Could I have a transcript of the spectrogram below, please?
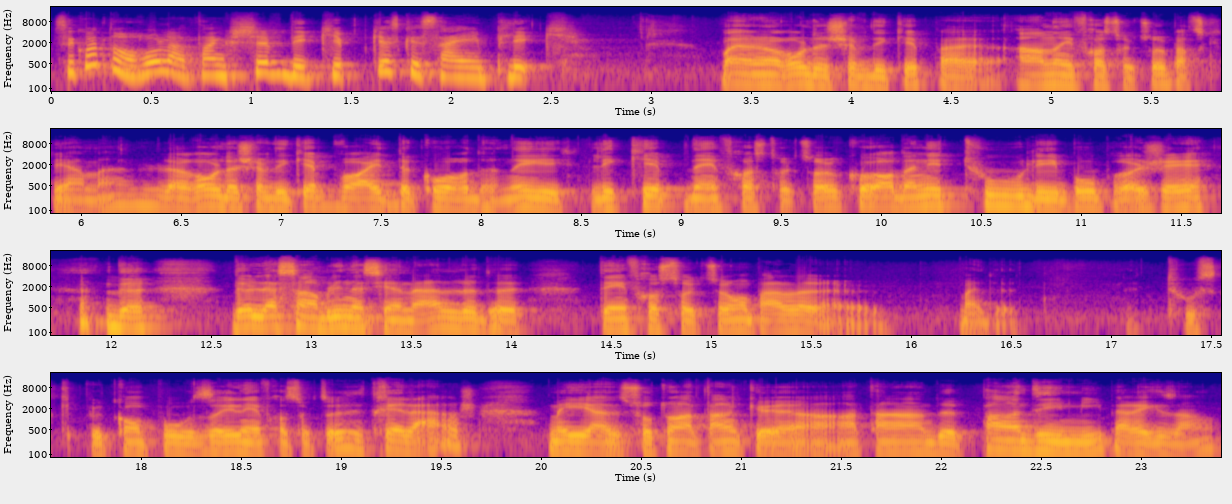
C'est quoi ton rôle en tant que chef d'équipe? Qu'est-ce que ça implique? Bien, un rôle de chef d'équipe euh, en infrastructure particulièrement. Le rôle de chef d'équipe va être de coordonner l'équipe d'infrastructure, coordonner tous les beaux projets de, de l'Assemblée nationale d'infrastructure. On parle euh, ben, de tout ce qui peut composer l'infrastructure. C'est très large, mais euh, surtout en tant que en temps de pandémie, par exemple,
